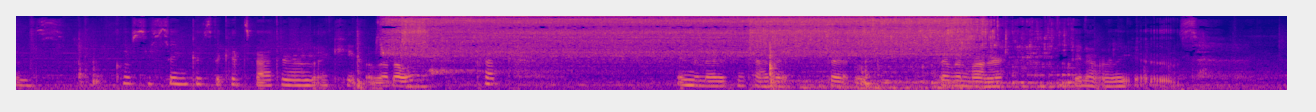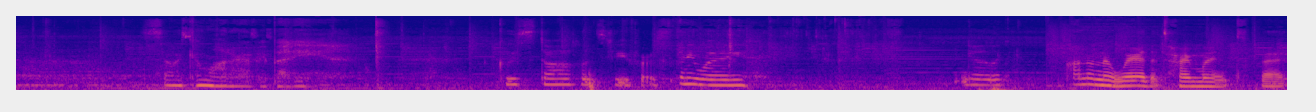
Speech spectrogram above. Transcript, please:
since close to the sink is the kids' bathroom, I keep a little cup in the medicine cabinet that seven water they don't really use. So I can water everybody. Gustav, let's do you first. Anyway, yeah, like, I don't know where the time went, but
